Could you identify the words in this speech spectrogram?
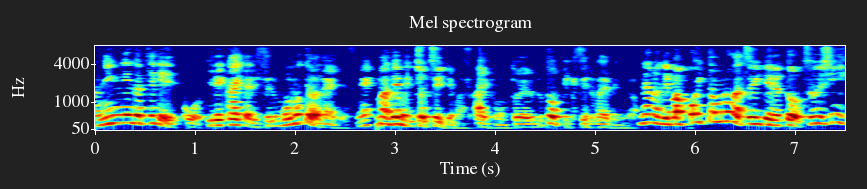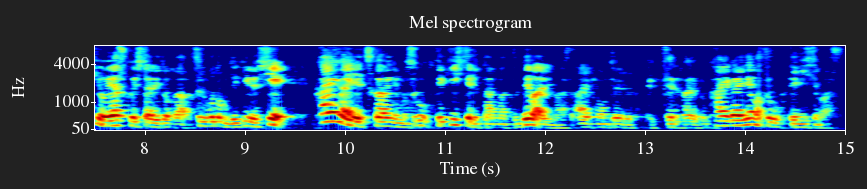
まあ、人間が手でこう入れ替えたりするものではないですね。まあでも一応ついてます。iPhone12 と Pixel 5には。なのでまあこういったものがついてると通信費を安くしたりとかすることもできるし、海外で使うにもすごく適している端末ではあります iPhone12 Pixel 5海外でもすごく適してます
